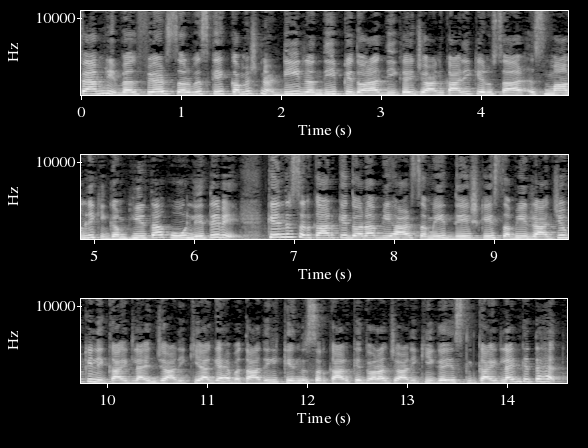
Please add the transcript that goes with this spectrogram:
family welfare service के कमिश्नर डी रणदीप के द्वारा दी गई जानकारी के अनुसार इस मामले की गंभीरता को लेते हुए केंद्र सरकार के द्वारा बिहार समेत देश के सभी राज्यों के लिए गाइडलाइन जारी किया गया है। बता दें कि केंद्र सरकार के द्वारा जारी की गई इस गाइडलाइन के तहत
